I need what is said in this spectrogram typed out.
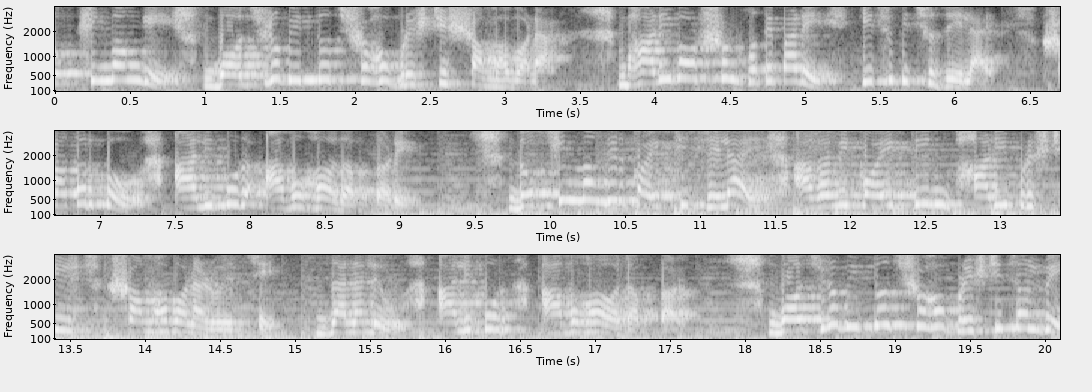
দক্ষিণবঙ্গে বজ্র বিদ্যুৎ সহ বৃষ্টির সম্ভাবনা। ভারী বর্ষণ হতে পারে কিছু কিছু জেলায়। সতর্ক আলিপুর আবহাওয়া দপ্তরে। দক্ষিণবঙ্গের কয়েকটি জেলায় আগামী কয়েকদিন ভারী বৃষ্টির সম্ভাবনা রয়েছে, জানালেও আলিপুর আবহাওয়া দপ্তর। বজ্র বিদ্যুৎ সহ বৃষ্টি চলবে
